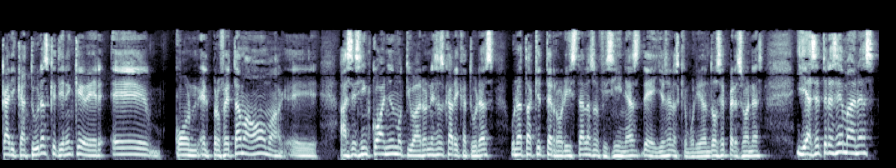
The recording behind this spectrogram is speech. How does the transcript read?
caricaturas que tienen que ver eh, con el profeta Mahoma. Eh, hace cinco años motivaron esas caricaturas un ataque terrorista en las oficinas de ellos en las que murieron 12 personas. Y hace tres semanas,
